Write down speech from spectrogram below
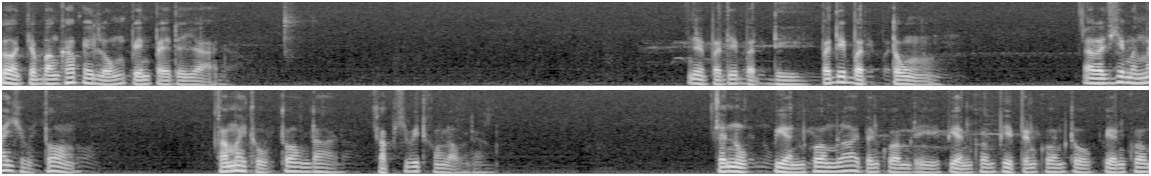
ก็จะบังคับให้หลงเป็นไปได้ยากเนี่ยปฏิบัติดี ปฏิบัติตรง อะไรที่มันไม่ถูกต้องทำให้ถูกต้องได้กับชีวิตของเราแล้ว สนุกเปลี่ยนความร้ายเป็นความดี เปลี่ยนความผิดเป็นความถูก เปลี่ยนความ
